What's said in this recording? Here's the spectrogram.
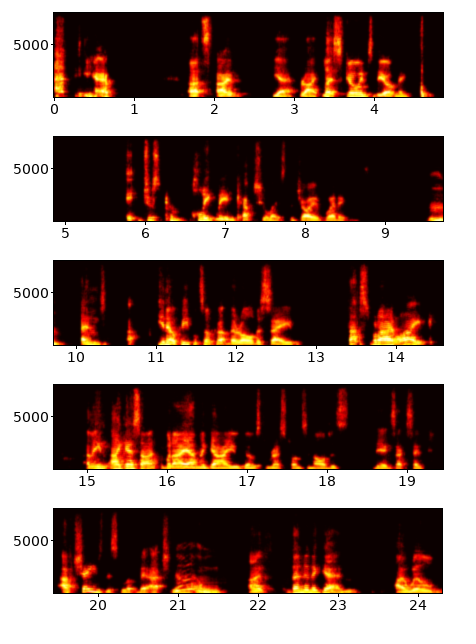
yeah. That's I've yeah, right. Let's go into the opening. It just completely encapsulates the joy of weddings. Mm. And uh, you know, people talk about they're all the same. That's what I like. I mean, I guess I but I am a guy who goes to restaurants and orders the exact same. I've changed this a little bit actually. No. I've then and again, I will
